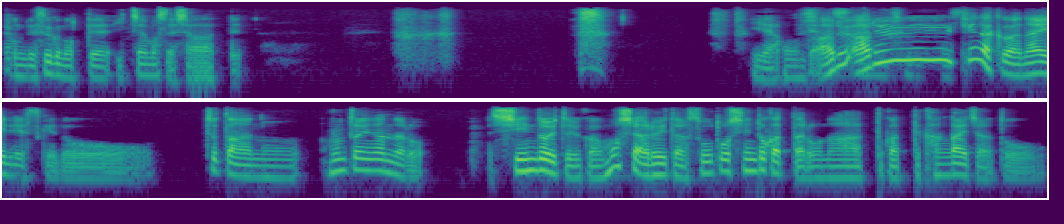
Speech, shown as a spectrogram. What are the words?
呼んですぐ乗って行っちゃいますね、シャーって。いや、ほんと、歩、歩けなくはないですけど、ちょっとあの、本当になんだろう、しんどいというか、もし歩いたら相当しんどかったろうな、とかって考えちゃうと、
